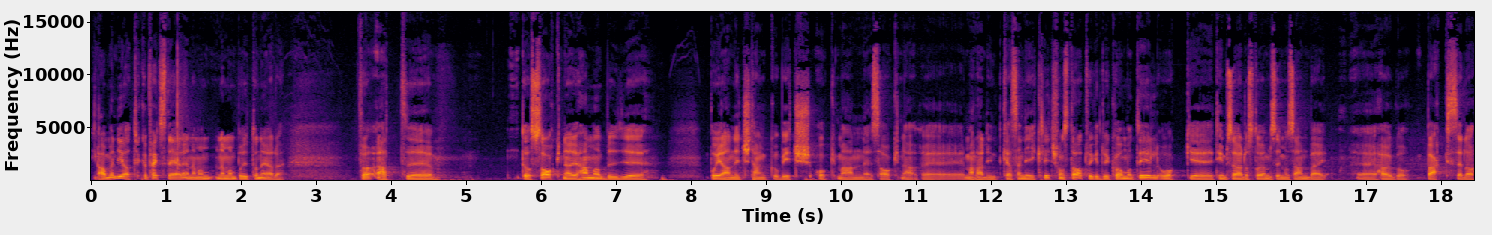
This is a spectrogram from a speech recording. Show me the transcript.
Ja, men jag tycker faktiskt det är det när man, när man bryter ner det. För att eh, då saknar ju Hammarby eh, Bojanic Tankovic och man eh, saknar, eh, man hade inte Kasaniklic från start, vilket vi kommer till, och eh, Tim Söderström, Simon Sandberg, eh, högerbacks eller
